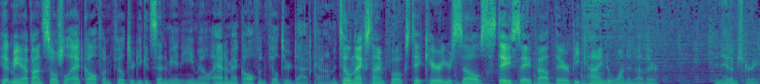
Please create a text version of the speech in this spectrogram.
Hit me up on social at Golf Unfiltered. You can send me an email, adam at golfunfiltered.com. Until next time, folks, take care of yourselves. Stay safe out there. Be kind to one another. And hit them straight.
